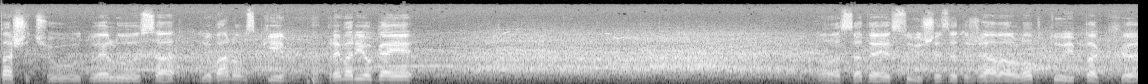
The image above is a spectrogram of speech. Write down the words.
Pašić u duelu sa Jovanovskim, prevario ga je. No, sada je suviše zadržavao loptu, ipak e,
